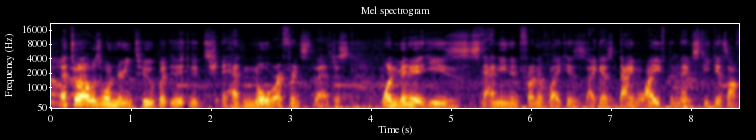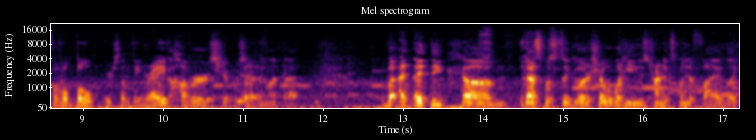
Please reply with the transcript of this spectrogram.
Oh, That's what I was wondering too, but it, it, it had no reference to that. Just one minute he's standing in front of like his, I guess, dying wife. The Mhm. next he gets off of a boat or something, right? like a hover ship or Yeah. something like that. But I, I think um, that's supposed to go to show what he was trying to explain to Five. Like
